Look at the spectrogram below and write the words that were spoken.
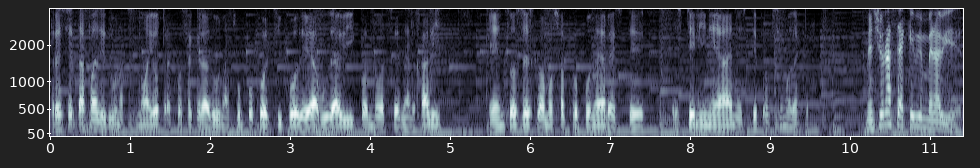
tres etapas de dunas, no hay otra cosa que la dunas, un poco el tipo de Abu Dhabi cuando hacen el Hali, entonces vamos a proponer este, este línea en este próximo Dakar. Mencionaste a Kevin Benavides.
